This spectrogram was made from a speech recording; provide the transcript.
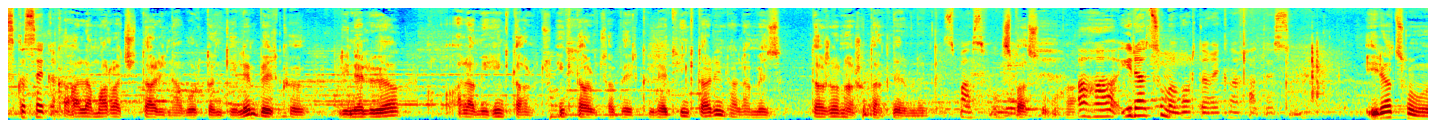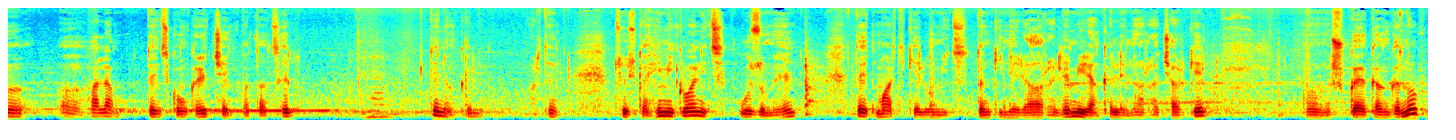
սկսեք։ Հալամ առաջի տարին է, որ տնկել եմ, բերքը լինելու է հալա մի 5 տարուց։ 5 տարուց է բերքը։ Այդ 5 տարին հալա մեզ դաժան աշխատանքներ ունենք։ Սպասվում։ Սպասվում, հա։ Ահա, իրացումը որտեղ եք նախատեսում։ Իրացումը հալա տենց կոնկրետ չենք մտածել։ Տնոք էլի արդեն ցույց կա հիմիկվանից ուզում են դա այդ մարտիկ էլ ումից տնկիները առել եմ իրանք էլ են առաջարկել շուկայական գնով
